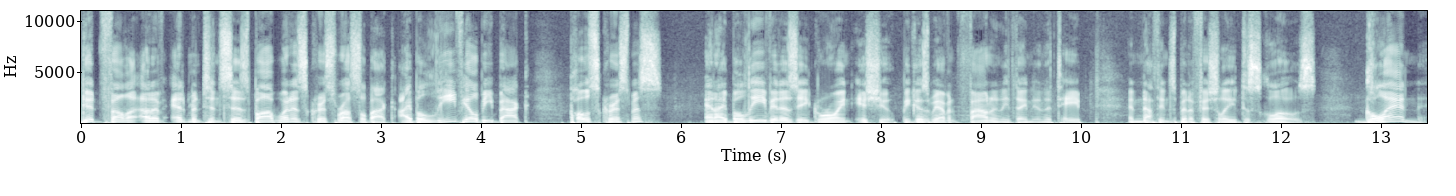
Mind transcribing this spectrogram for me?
Good fella out of Edmonton says, Bob, when is Chris Russell back? I believe he'll be back post Christmas, and I believe it is a groin issue because we haven't found anything in the tape and nothing's been officially disclosed. Glenn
